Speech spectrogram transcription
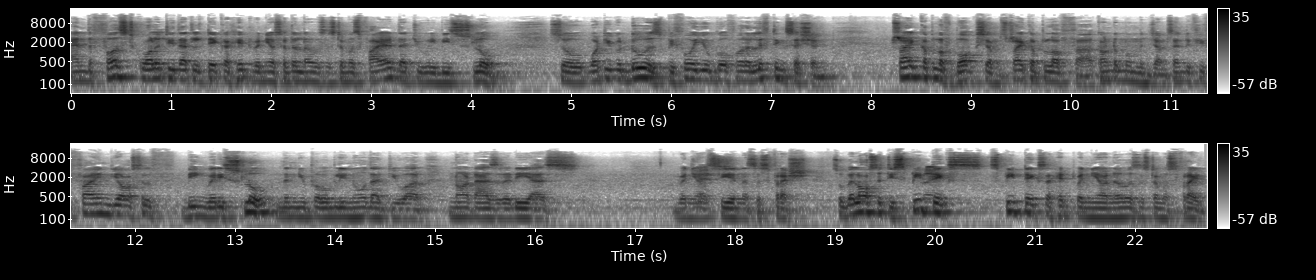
And the first quality that will take a hit when your central nervous system is fired that you will be slow. So what you could do is before you go for a lifting session try a couple of box jumps try a couple of uh, counter movement jumps and if you find yourself being very slow then you probably know that you are not as ready as when your Yes. CNS is fresh. So velocity, speed Right. takes speed takes a hit when your nervous system is fried.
